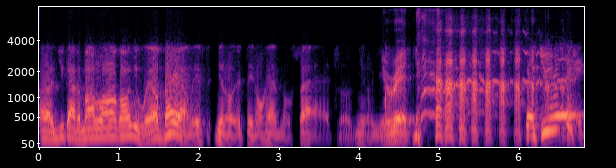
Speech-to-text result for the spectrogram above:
uh, you got a monologue on you. Well, bam. If you know if they don't have no sides, so you know You're ready. But you ready.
